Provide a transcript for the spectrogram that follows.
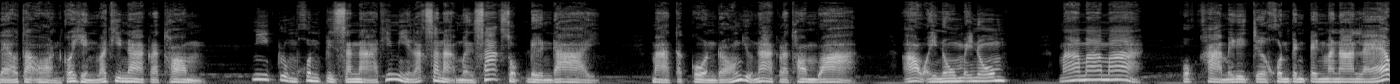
แล้วตาอ่อนก็เห็นว่าที่หน้ากระท่อม มีกลุ่มคนปริศนาที่มีลักษณะเหมือนซากศพเดินได้ มาตะโกนร้องอยู่หน้ากระท่อมว่าอ้าวไอ้นมไอ้นม มามามาพวกข้าไม่ได้เจอคนเป็นๆมานานแล้ว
